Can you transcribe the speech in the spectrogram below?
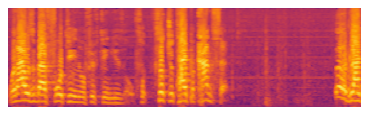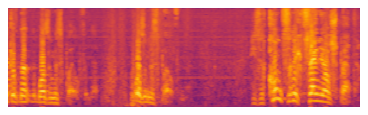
when I was about 14 or 15 years old. So, such a type of concept. Well, Yankov wasn't misspelled for that. Wasn't misspelled for that. He said, "Come zurück 10 years später.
